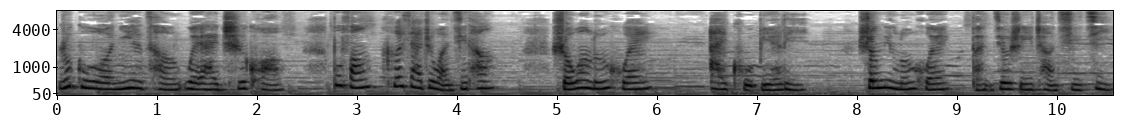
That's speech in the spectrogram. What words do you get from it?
如果你也曾为爱痴狂，不妨喝下这碗鸡汤，守望轮回，爱苦别离，生命轮回本就是一场奇迹。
